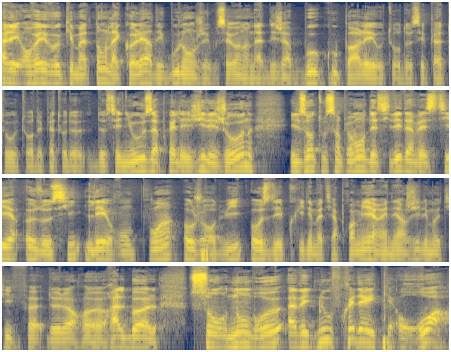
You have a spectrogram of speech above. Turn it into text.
Allez, on va évoquer maintenant la colère des boulangers. Vous savez, on en a déjà beaucoup parlé autour de ces plateaux, autour des plateaux de, de CNews. Après les Gilets jaunes, ils ont tout simplement décidé d'investir eux aussi les ronds-points. Aujourd'hui, hausse des prix des matières premières, énergie, les motifs de leur euh, ras-le-bol sont nombreux. Avec nous, Frédéric Roy.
